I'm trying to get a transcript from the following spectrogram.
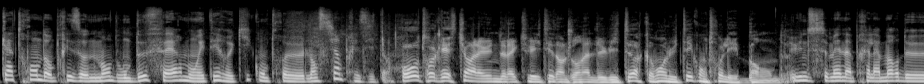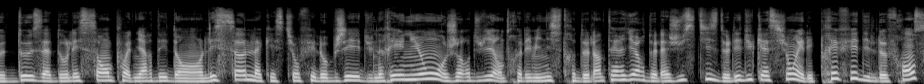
Quatre ans d'emprisonnement, dont deux fermes, ont été requis contre l'ancien président. Autre question à la une de l'actualité dans le journal de 8 heures. Comment lutter contre les bandes? Une semaine après la mort de deux adolescents poignardés dans l'Essonne, la question fait l'objet d'une réunion aujourd'hui entre les ministres de l'Intérieur, de la Justice, de l'Éducation et les préfets d'Île-de-France.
